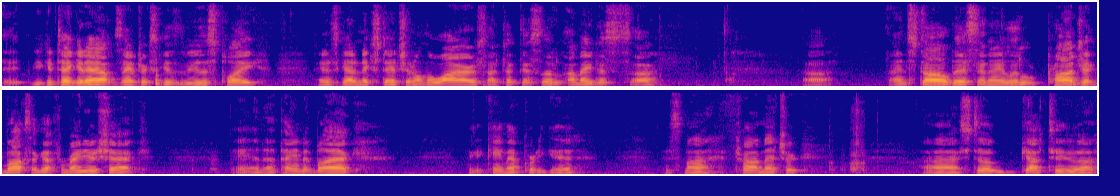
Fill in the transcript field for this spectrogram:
it, you can take it out. Xantrex gives you this plate, and it's got an extension on the wires. I took this little. I made this. Uh, uh, I installed this in a little project box I got from Radio Shack, and I painted it black. I think it came out pretty good. It's my trimetric. I still got to uh,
